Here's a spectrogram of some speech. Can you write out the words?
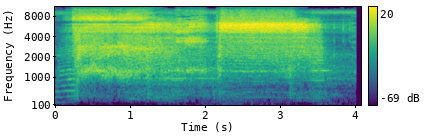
Wow.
